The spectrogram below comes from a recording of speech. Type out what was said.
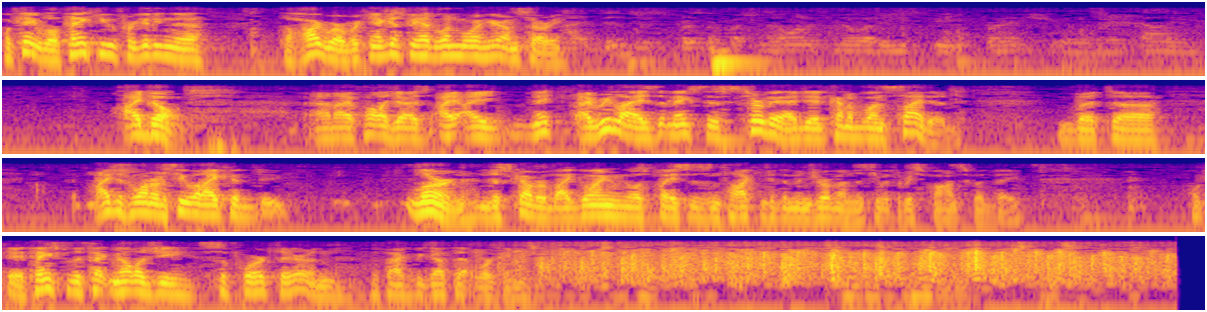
Okay, well, thank you for getting the, the hardware working. I guess we had one more here. I'm sorry. This is just a personal question. I wanted to know whether you speak French or Italian. I don't, and I apologize. I, I make I realize it makes this survey I did kind of one-sided, but uh, I just wanted to see what I could learn and discover by going to those places and talking to them in German to see what the response would be. Okay, thanks for the technology support there and the fact we got that working.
